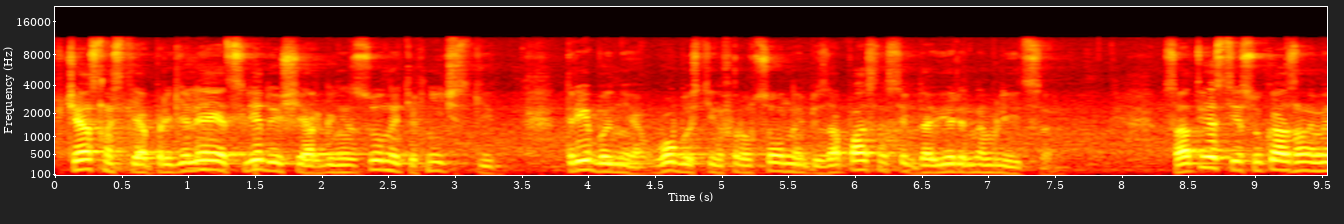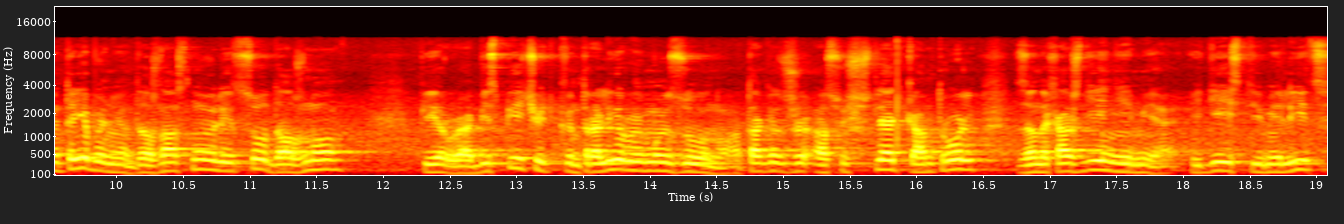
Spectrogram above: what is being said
в частности, определяет следующие организационно-технические требования в области информационной безопасности к доверенным лицам. В соответствии с указанными требованиями должностное лицо должно Первое. Обеспечивать контролируемую зону, а также осуществлять контроль за нахождениями и действиями лиц,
